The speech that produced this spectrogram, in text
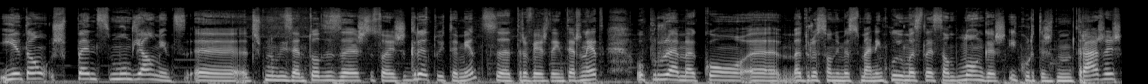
e então expande-se mundialmente, eh, disponibilizando todas as sessões gratuitamente, através da internet. O programa, com eh, a duração de uma semana, inclui uma seleção de longas e curtas de metragens,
